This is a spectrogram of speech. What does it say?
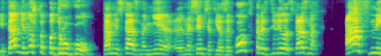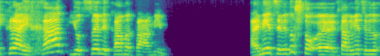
И там немножко по-другому. Там не сказано не э, на 70 языков это разделилось, сказано Аф микрай хад юцели кама таамим. А имеется в виду, что э, там имеется в виду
